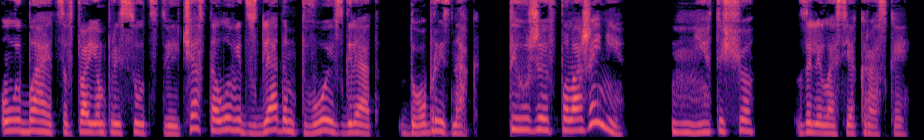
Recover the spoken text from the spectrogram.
Улыбается в твоем присутствии, часто ловит взглядом твой взгляд. Добрый знак. Ты уже в положении?» «Нет еще», — залилась я краской.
